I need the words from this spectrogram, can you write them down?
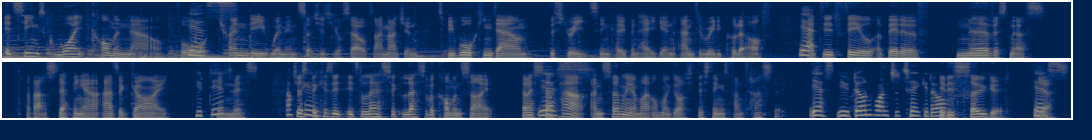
It seems quite common now for yes. trendy women such as yourselves, I imagine, to be walking down the streets in Copenhagen and to really pull it off. Yeah. I did feel a bit of nervousness about stepping out as a guy you did? in this, okay. just because it, it's less less of a common sight. Then I step yes. out and suddenly I'm like, oh my gosh, this thing is fantastic. Yes, you don't want to take it off. It is so good. Yes.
